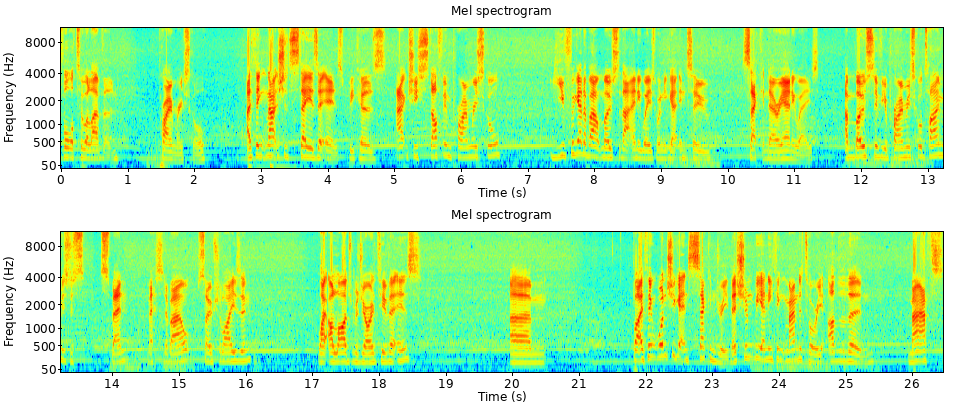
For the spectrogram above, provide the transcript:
4 to 11, primary school, I think that should stay as it is, because actually stuff in primary school, you forget about most of that anyways when you get into secondary anyways. And most of your primary school time is just spent messing about, socializing. Like, a large majority of it is. Um, but I think once you get into secondary, there shouldn't be anything mandatory other than maths,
